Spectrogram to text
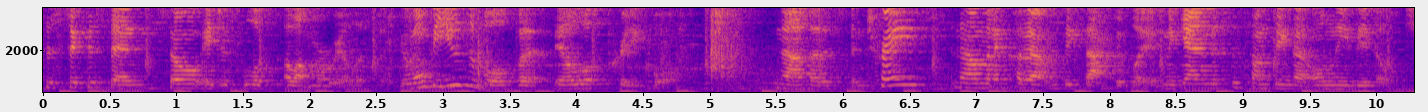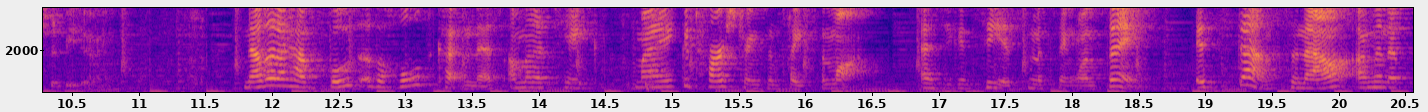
to stick this in so it just looks a lot more realistic. It won't be usable, but it'll look pretty cool. Now that it's been traced, now I'm gonna cut it out with the X-Acto blade. And again, this is something that only the adult should be doing. Now that I have both of the holes cut in this, I'm gonna take my guitar strings and place them on. As you can see, it's missing one thing. It's stem, so now I'm gonna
